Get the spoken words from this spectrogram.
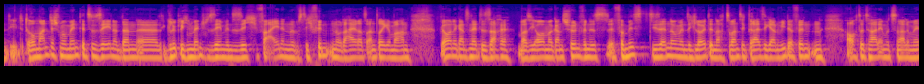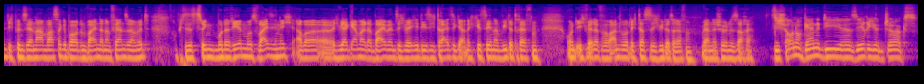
die romantischen Momente zu sehen und dann äh, die glücklichen Menschen zu sehen, wenn sie sich vereinen und sich finden oder Heiratsanträge machen. Wäre auch eine ganz nette Sache. Was ich auch immer ganz schön finde, ist, äh, vermisst die Sendung, wenn sich Leute nach 20, 30 Jahren wiederfinden. Auch total emotionale Momente. Ich bin sehr nah am Wasser gebaut und weine dann am Fernseher mit. Ob ich das zwingend moderieren muss, weiß ich nicht. Aber äh, ich wäre gerne mal dabei, wenn sich welche, die sich 30 Jahre nicht gesehen haben, wieder treffen. Und ich wäre dafür verantwortlich, dass sie sich wieder treffen. Wäre eine schöne Sache. Sie schauen auch gerne die äh, Serie Jerks,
